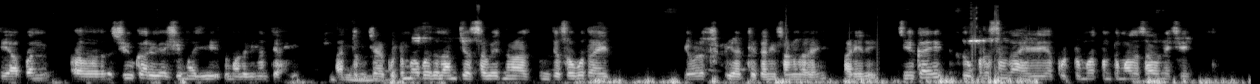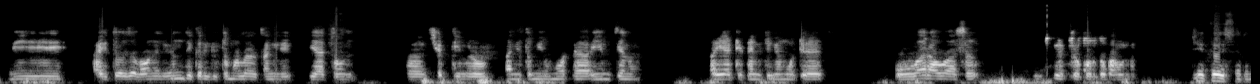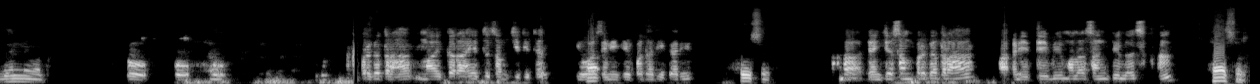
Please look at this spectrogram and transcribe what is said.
ती आपण अं, स्वीकारावी अशी माझी तुम्हाला विनंती आहे. आणि तुमच्या कुटुंबाबद्दल आमच्या संवेदना तुमच्यासोबत आहेत एवढंच या ठिकाणी सांगणार आहे. आणि जे काही जो प्रसंग आहे या कुटुंबातून तुम्हाला सावण्याची मी आईतोळच्या भावनेला विनंती करेल की तुम्हाला चांगली यातून शक्ती मिळो आणि तुम्ही मोठ्या हिमतीनं या ठिकाणी तुम्ही मोठे उभा राहावं असं व्यक्त करतो भावना. ठीक आहे सर धन्यवाद. हो हो हो. संपर्कात राहा मायकर आहेतच आमचे तिथे युवा सेनेचे पदाधिकारी. हो सर. हा त्यांच्या संपर्कात राहा आणि ते बी मला सांगतीलच हं? सर.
